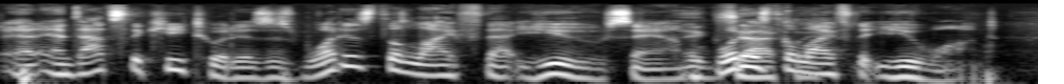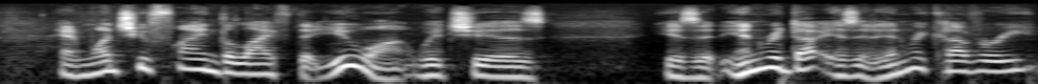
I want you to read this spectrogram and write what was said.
And, and that's the key to it is, is what is the life that you, Sam, exactly. what is the life that you want? And once you find the life that you want, which is, is it in redu- is it in recovery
